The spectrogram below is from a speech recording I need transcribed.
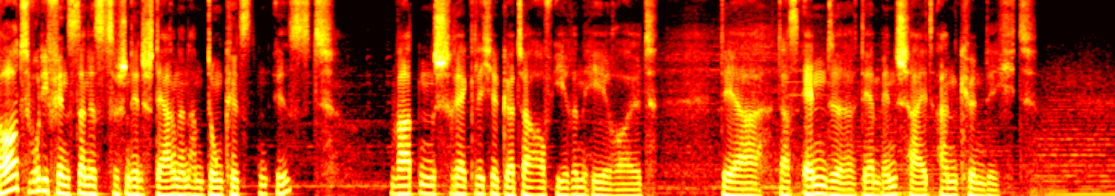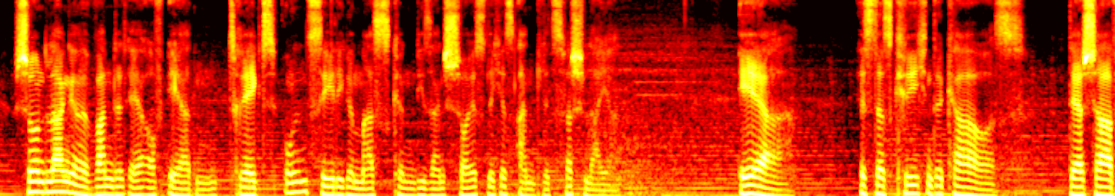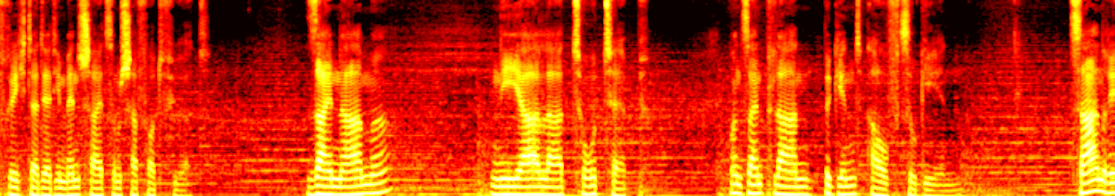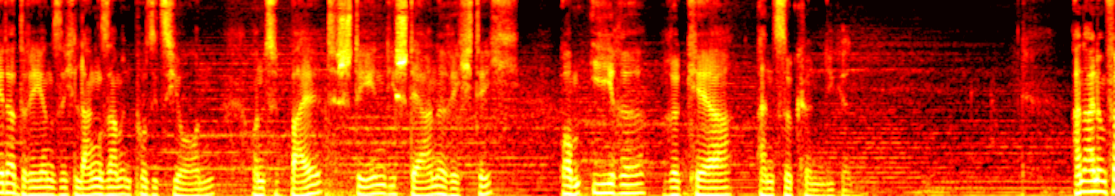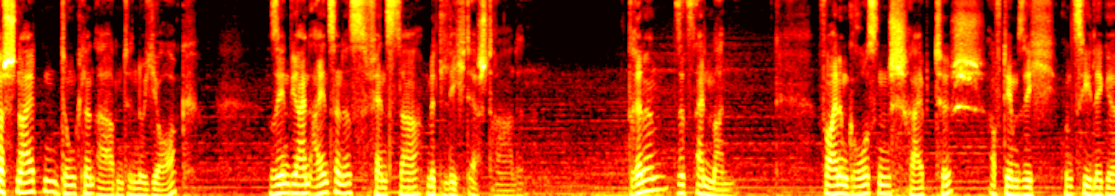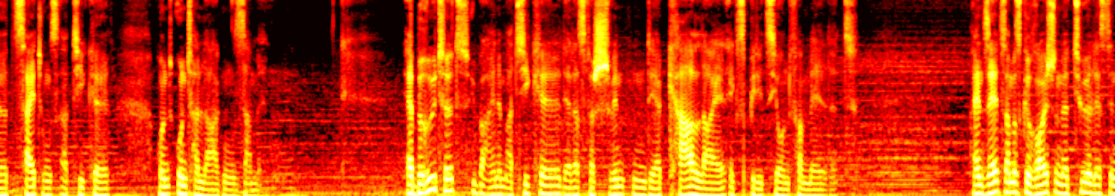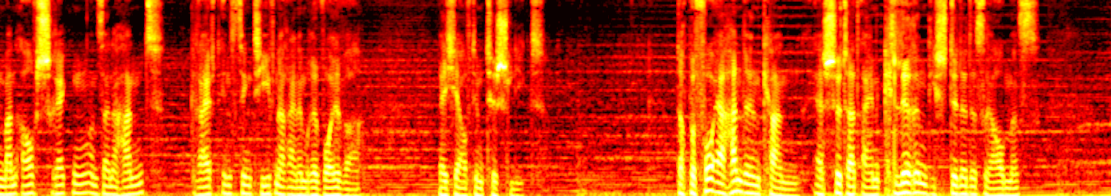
Dort, wo die Finsternis zwischen den Sternen am dunkelsten ist, warten schreckliche Götter auf ihren Herold, der das Ende der Menschheit ankündigt. Schon lange wandelt er auf Erden, trägt unzählige Masken, die sein scheußliches Antlitz verschleiern. Er ist das kriechende Chaos, der Scharfrichter, der die Menschheit zum Schafott führt. Sein Name Niala Totep und sein Plan beginnt aufzugehen. Zahnräder drehen sich langsam in Position und bald stehen die Sterne richtig, um ihre Rückkehr anzukündigen. An einem verschneiten, dunklen Abend in New York sehen wir ein einzelnes Fenster mit Licht erstrahlen. Drinnen sitzt ein Mann vor einem großen Schreibtisch, auf dem sich unzählige Zeitungsartikel und Unterlagen sammeln. Er brütet über einem Artikel, der das Verschwinden der Carlyle-Expedition vermeldet. Ein seltsames Geräusch in der Tür lässt den Mann aufschrecken und seine Hand greift instinktiv nach einem Revolver, welcher auf dem Tisch liegt. Doch bevor er handeln kann, erschüttert ein Klirren die Stille des Raumes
